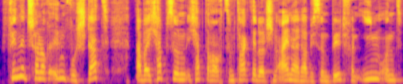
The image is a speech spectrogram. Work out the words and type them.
findet schon noch irgendwo statt. Aber ich habe so ein, ich habe doch auch zum Tag der deutschen Einheit habe ich so ein Bild von ihm und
